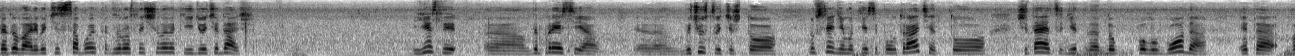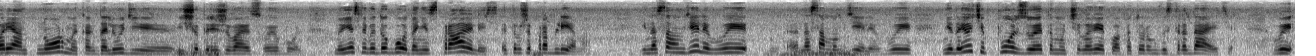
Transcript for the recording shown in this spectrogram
договариваетесь с собой, как взрослый человек, и идете дальше. Если э, депрессия, э, вы чувствуете, что, ну, в среднем, вот если по утрате, то считается где-то до полугода, это вариант нормы, когда люди еще переживают свою боль. Но если вы до года не справились, это уже проблема. И на самом деле вы, э, на самом деле, вы не даете пользу этому человеку, о котором вы страдаете. Вы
